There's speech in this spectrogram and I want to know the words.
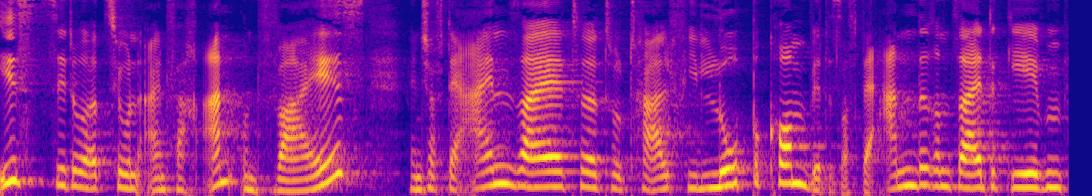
Ist-Situation einfach an und weiß, wenn ich auf der einen Seite total viel Lob bekomme, wird es auf der anderen Seite geben,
